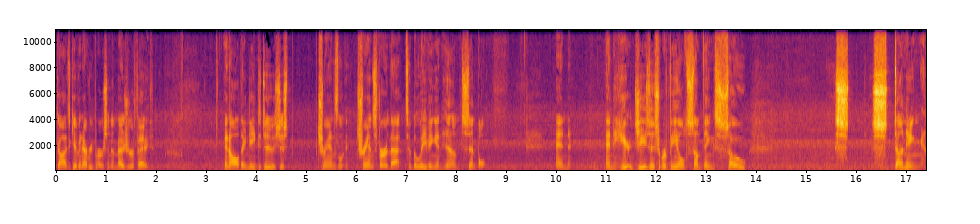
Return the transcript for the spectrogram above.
God's given every person a measure of faith. And all they need to do is just trans- transfer that to believing in Him. Simple. And and here Jesus revealed something so st- stunning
